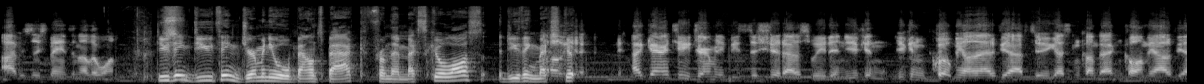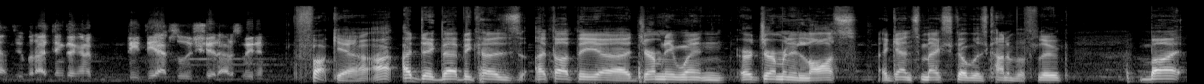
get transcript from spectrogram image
obviously Spain's another one. Do you think? Do you think Germany will bounce back from that Mexico loss? Do you think Oh, Mexico? yeah. I guarantee Germany beats the shit out of Sweden. You can you can quote me on that if you have to. You guys can come back and call me out if you have to, but I think they're gonna beat the absolute shit out of Sweden. Fuck yeah, I, I dig that because I thought the uh, Germany win or Germany loss against Mexico was kind of a fluke, but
